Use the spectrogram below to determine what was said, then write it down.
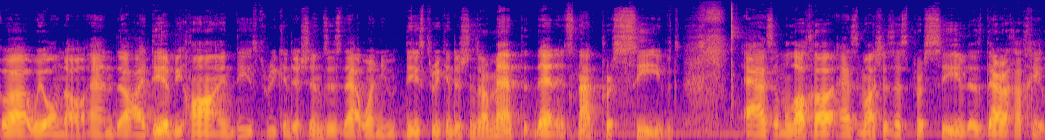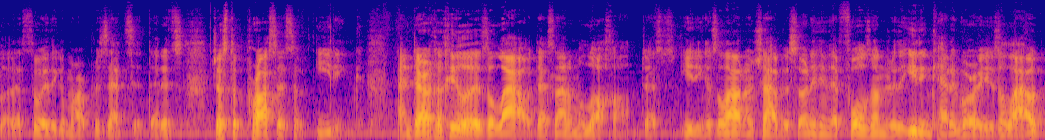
uh, we all know. And the idea behind these three conditions is that when you these three conditions are met, then it's not perceived as a malacha as much as it's perceived as derech achila. That's the way the Gemara presents it. That it's just a process of eating. And derech achila is allowed. That's not a malacha. Just eating is allowed on Shabbos. So anything that falls under the eating category is allowed.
